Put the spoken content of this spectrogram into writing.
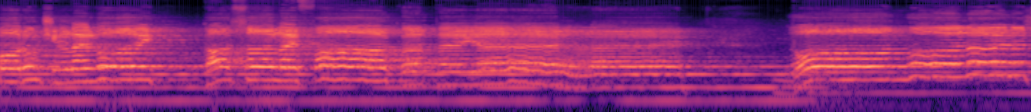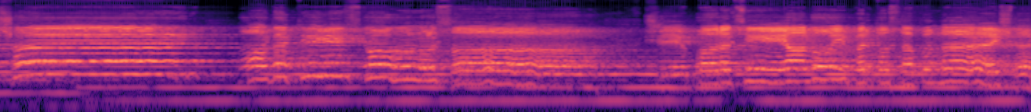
poruncile Lui, ca să le facă pe ele. Împărăția lui pe tot stăpânește.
